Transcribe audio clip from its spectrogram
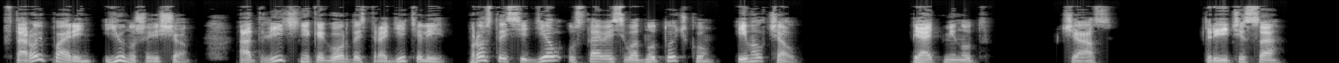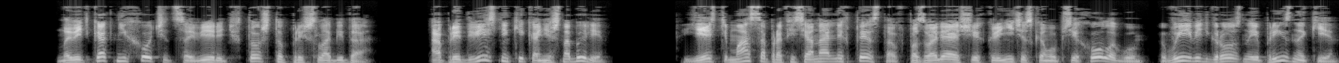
Второй парень, юноша еще, отличник и гордость родителей, просто сидел, уставясь в одну точку, и молчал. Пять минут, час, три часа. Но ведь как не хочется верить в то, что пришла беда. А предвестники, конечно, были. Есть масса профессиональных тестов, позволяющих клиническому психологу выявить грозные признаки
